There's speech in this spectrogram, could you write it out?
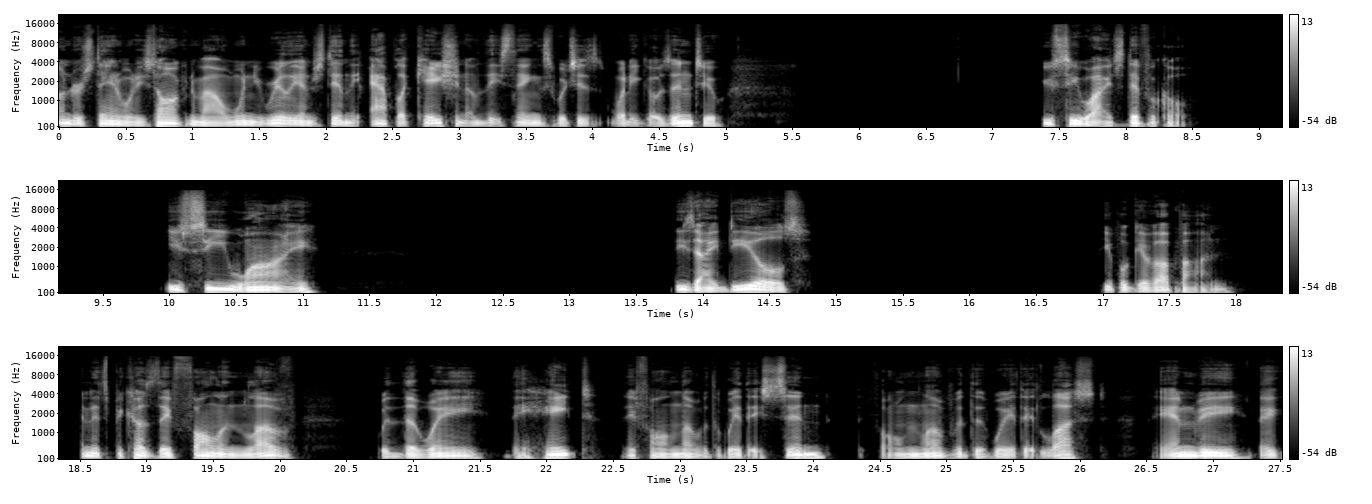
understand what he's talking about, when you really understand the application of these things, which is what he goes into, you see why it's difficult. You see why these ideals people give up on. And it's because they fall in love with the way they hate they fall in love with the way they sin. They fall in love with the way they lust. They envy. They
